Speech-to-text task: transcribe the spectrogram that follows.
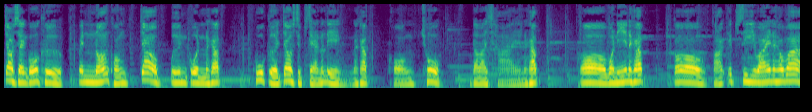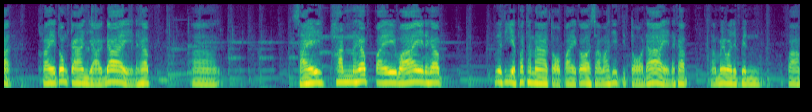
เจ้าแสนกลก็คือ เป็นน้องของเจ้าปืนกลนะครับ คู่เกิดเจ้าสิบแสนนั่นเองนะครับ ของโชคดาราฉายนะครับ ก็วันนี้นะครับก็ฝาก FC ไว้นะครับว่าใครต้องการอยากได้นะครับอ่าสายพันธุ์นะครับไปไว้นะครับ เพื่อที่จะพัฒนาต่อไปก็สามารถที่ติดต่อได้นะครับ ไม่ว่าจะเป็น ฟาร์ม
